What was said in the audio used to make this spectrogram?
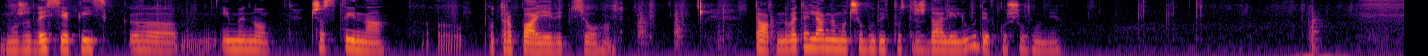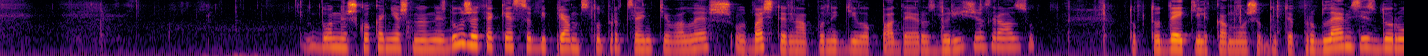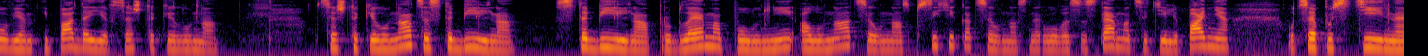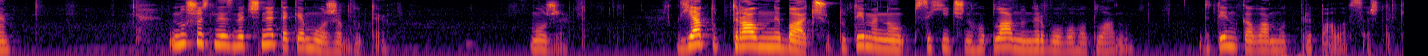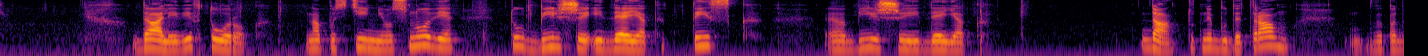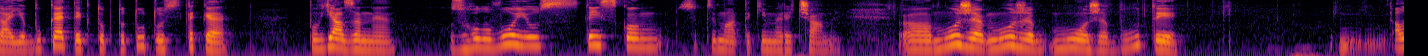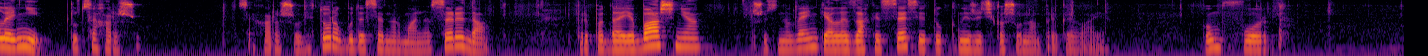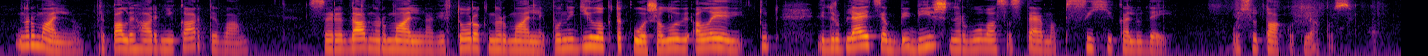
Може, десь якийсь е, іменно частина е, потрапає від цього. Так, ну давайте глянемо, чи будуть постраждалі люди в кошугумі. Донечко, звісно, не дуже таке собі, прям 100%, але ж, от бачите, на понеділок падає роздоріжжя зразу. Тобто декілька може бути проблем зі здоров'ям, і падає все ж таки луна. Все ж таки луна це стабільна, стабільна проблема по луні, а луна це у нас психіка, це у нас нервова система, це тіліпання, оце постійне. Ну, щось незначне таке може бути. Може. Я тут травм не бачу. Тут іменно психічного плану, нервового плану. Дитинка вам от припала все ж таки. Далі, вівторок. На постійній основі. Тут більше йде як тиск, е, більше йде як. Да, тут не буде травм, випадає букетик. Тобто тут ось таке пов'язане з головою, з тиском, з цими такими речами. Е, Може, може, може бути, але ні, тут все хорошо. Все хорошо. Вівторок буде все нормально. Середа. Припадає башня, щось новеньке, але захист всесвіту, книжечка, що нам прикриває? Комфорт. Нормально. Припали гарні карти вам. Середа нормальна, вівторок нормальний, понеділок також, але, тут відробляється більш нервова система, психіка людей. Ось отак от якось.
